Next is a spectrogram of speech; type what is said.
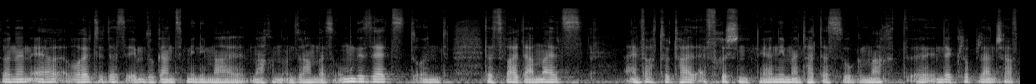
sondern er wollte das eben so ganz minimal machen. Und so haben wir es umgesetzt und das war damals einfach total erfrischend. Ja, niemand hat das so gemacht äh, in der Clublandschaft.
